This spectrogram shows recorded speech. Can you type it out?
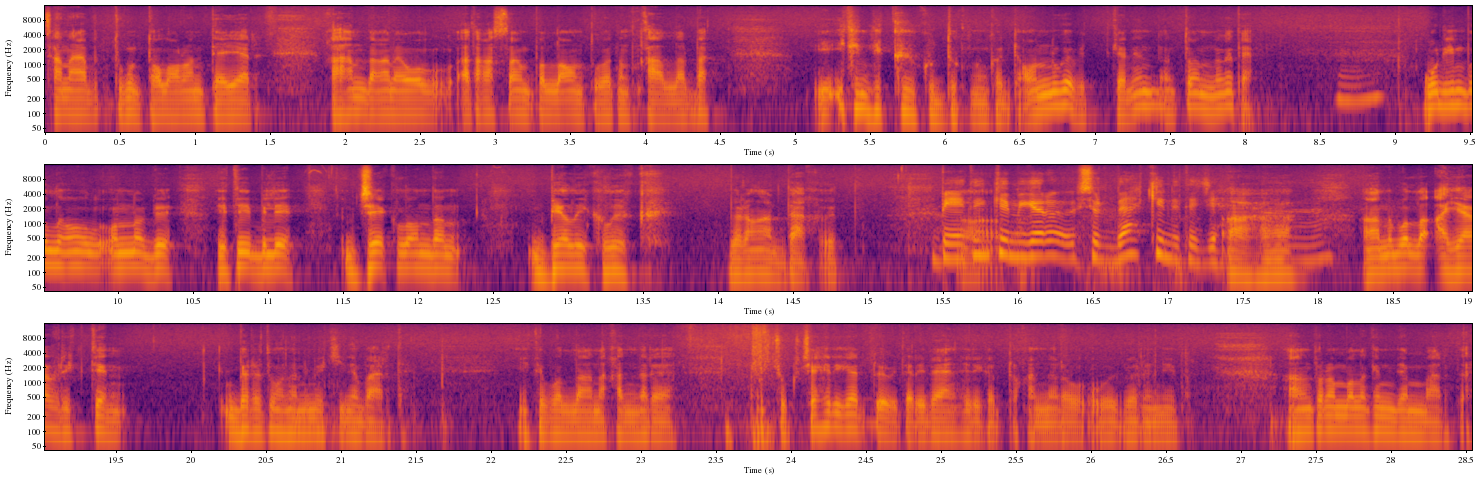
санабыт ол бат. Оннуга теп. Урин был он он эти были Джек Лондон белый клык. Бераңардак. Бәйдин кемигер сүрдәк кини теже. Ага. Аны болла аявриктен бер туган мекине барды. Ите болла ана каннара чук чехригер дөбетер бән хригер то каннара ой берени. Аны туран болла кенден барды.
